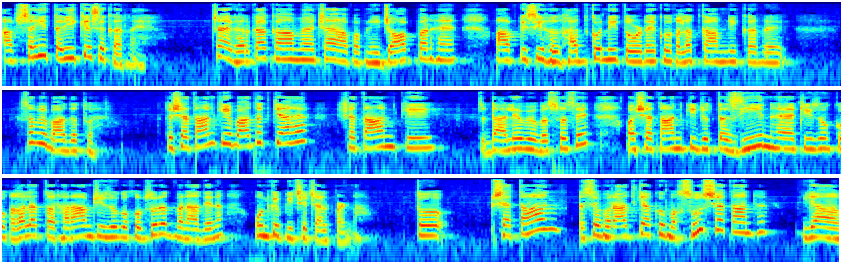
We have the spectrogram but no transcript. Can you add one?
آپ صحیح طریقے سے کر رہے ہیں۔ چاہے گھر کا کام ہے، چاہے آپ اپنی جاب پر ہیں، آپ کسی حد کو نہیں توڑ رہے، کوئی غلط کام نہیں کر رہے۔ سب عبادت ہے۔ تو شیتان کی عبادت کیا ہے؟ شیتان کے ڈالے ہوئے بسوں سے اور شیتان کی جو تزئین ہے چیزوں کو غلط اور حرام چیزوں کو خوبصورت بنا دینا، ان کے پیچھے چل پڑنا۔ تو شیتان سے مراد کیا کوئی مخصوص شیتان ہے؟ یا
